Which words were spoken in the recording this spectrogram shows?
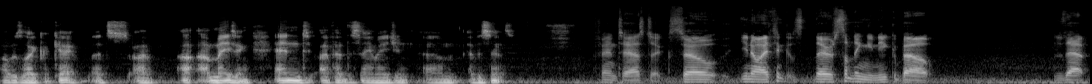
I was like, okay, that's uh, uh, amazing, and I've had the same agent um, ever since. Fantastic. So you know, I think there's something unique about that.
